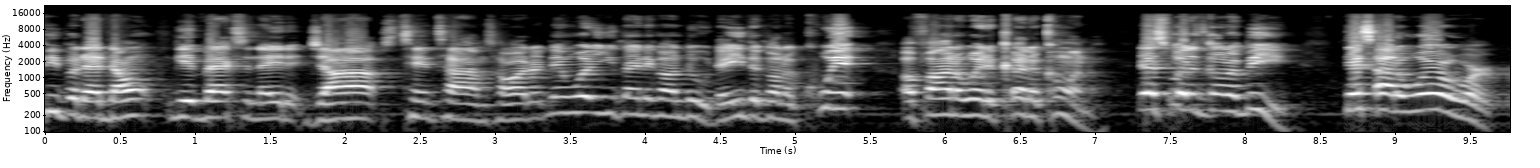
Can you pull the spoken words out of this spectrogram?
people that don't get vaccinated jobs ten times harder, then what do you think they're gonna do? They're either gonna quit or find a way to cut a corner. That's what it's gonna be. That's how the world works.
